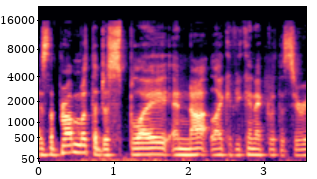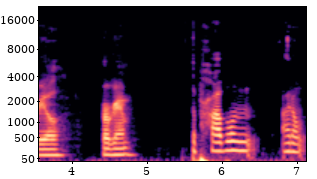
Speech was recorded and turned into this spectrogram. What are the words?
Is the problem with the display and not like if you connect with the serial program? The problem, I don't.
